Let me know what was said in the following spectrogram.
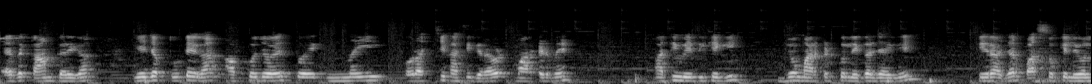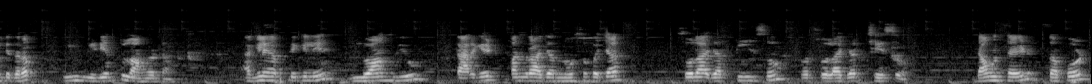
ए काम करेगा। ये जब टूटेगा, आपको जो है तो एक नई और अच्छी खासी गिरावट मार्केट में आती हुई दिखेगी, जो मार्केट को लेकर जाएगी तेरह हज़ार पाँच सौ के लेवल की तरफ़ in medium to longer term अगले हफ़्ते के लिए लॉन्ग व्यू टारगेट पंद्रह हज़ार नौ सौ पचास, सोलह हज़ार तीन सौ और सोलह हज़ार छः सौ। डाउन साइड सपोर्ट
